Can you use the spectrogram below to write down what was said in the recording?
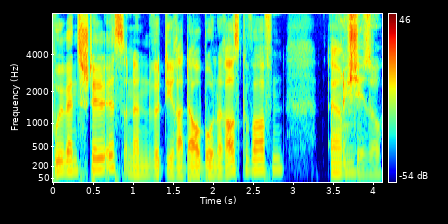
cool, wenn es still ist. Und dann wird die Radaubohne rausgeworfen. Ähm, Richtig so.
